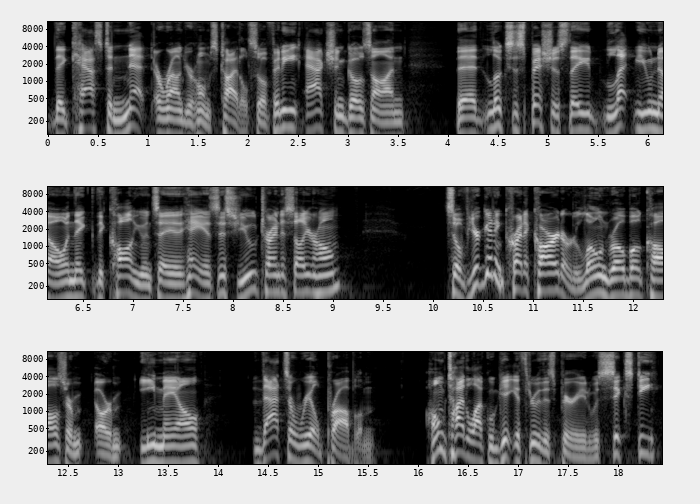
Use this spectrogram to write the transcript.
they cast a net around your home's title. So if any action goes on that looks suspicious, they let you know and they, they call you and say, Hey, is this you trying to sell your home? So if you're getting credit card or loan robocalls or or email, that's a real problem. Home Title Lock will get you through this period with 60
